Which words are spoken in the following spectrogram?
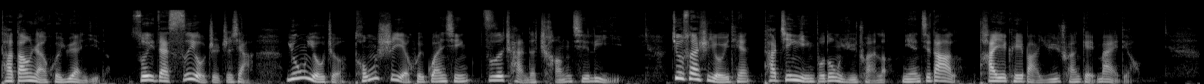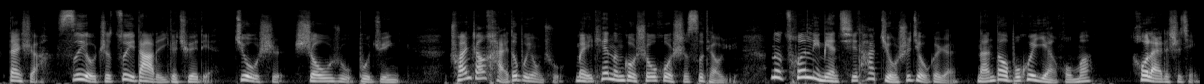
他当然会愿意的。所以在私有制之下，拥有者同时也会关心资产的长期利益。就算是有一天他经营不动渔船了，年纪大了，他也可以把渔船给卖掉。但是啊，私有制最大的一个缺点就是收入不均。船长海都不用出，每天能够收获十四条鱼，那村里面其他九十九个人难道不会眼红吗？后来的事情，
